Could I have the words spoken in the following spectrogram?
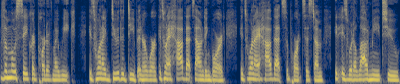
the most sacred part of my week. It's when I do the deep inner work. It's when I have that sounding board. It's when I have that support system. It is what allowed me to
